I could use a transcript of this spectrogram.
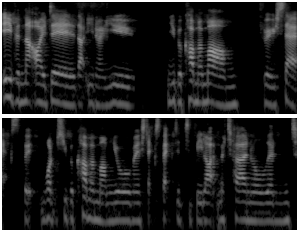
even that idea that you know you you become a mum through sex but once you become a mum you're almost expected to be like maternal and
